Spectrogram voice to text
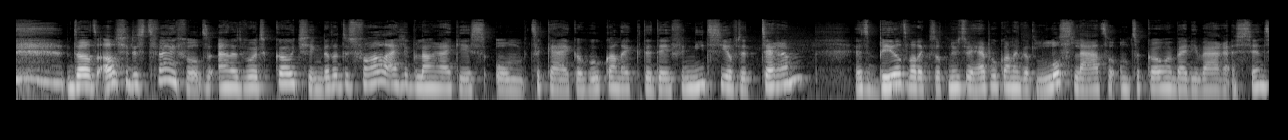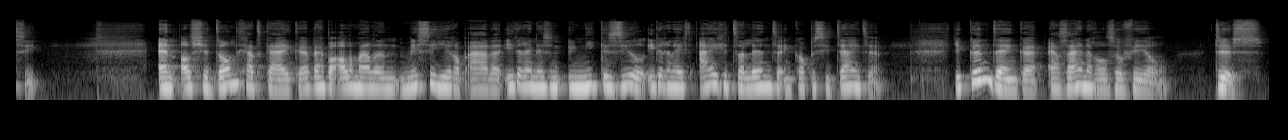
dat als je dus twijfelt aan het woord coaching, dat het dus vooral eigenlijk belangrijk is om te kijken hoe kan ik de definitie of de term, het beeld wat ik tot nu toe heb, hoe kan ik dat loslaten om te komen bij die ware essentie. En als je dan gaat kijken, we hebben allemaal een missie hier op aarde. Iedereen is een unieke ziel. Iedereen heeft eigen talenten en capaciteiten. Je kunt denken, er zijn er al zoveel. Dus,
